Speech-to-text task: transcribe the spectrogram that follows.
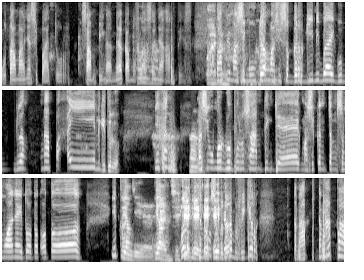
utamanya si pelacur. Sampingannya kamuflasenya artis. Waduh. tapi masih muda masih seger gini baik gue bilang ngapain? Gitu loh. Ya kan? Hmm. masih umur 20 something Jack. Masih kenceng semuanya itu otot-otot. Itu yang Anjir. yang gue lebih cenderung sebenarnya berpikir kenapa kenapa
